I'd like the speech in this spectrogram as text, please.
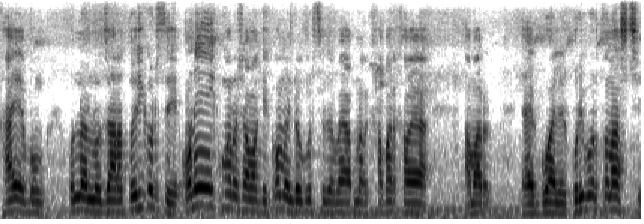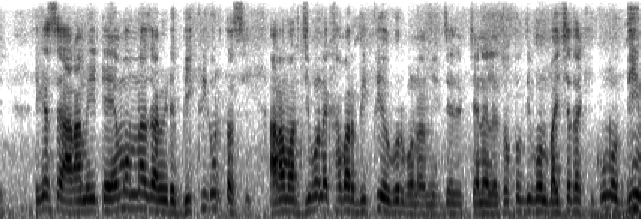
খায় এবং অন্যান্য যারা তৈরি করছে, অনেক মানুষ আমাকে কমেন্টও করছে যে, ভাই, আপনার খাবার খাওয়া আমার গোয়ালের পরিবর্তন আসছে। ঠিক আছে? আর আমি এটা এমন না যে আমি এটা বিক্রি করতেছি, আর আমার জীবনে খাবার বিক্রিও করব না। আমি যে চ্যানেলে যত জীবন বাইচে থাকি, কোনো দিন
